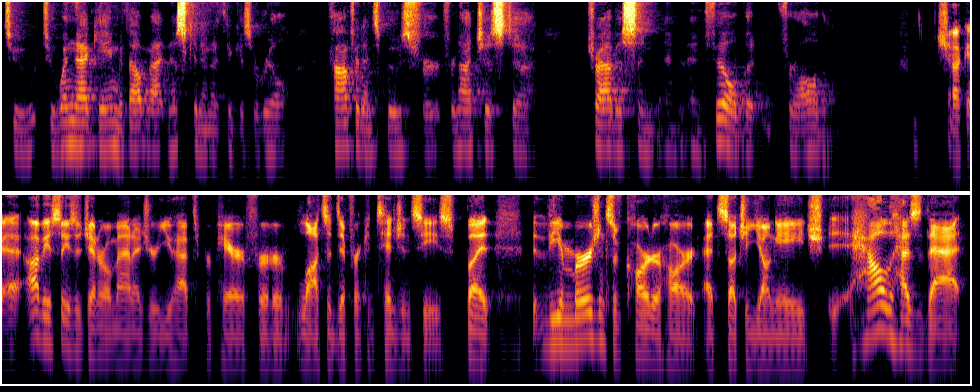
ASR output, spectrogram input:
to, to win that game without Matt Niskanen, I think is a real confidence boost for, for not just uh, Travis and, and, and Phil, but for all of them. Chuck, uh, obviously, as a general manager, you have to prepare for lots of different contingencies. But the emergence of Carter Hart at such a young age, how has that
